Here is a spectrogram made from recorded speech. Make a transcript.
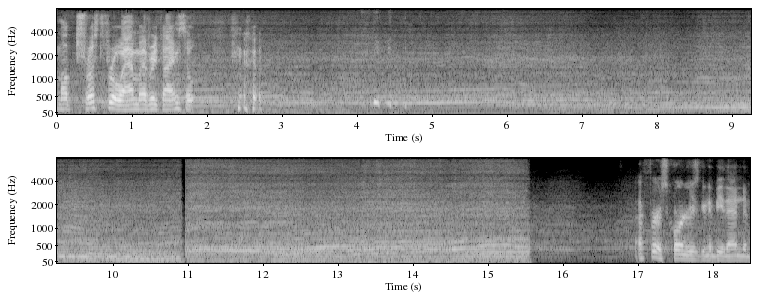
not trust Froam every time, so. That first corner is going to be the end of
